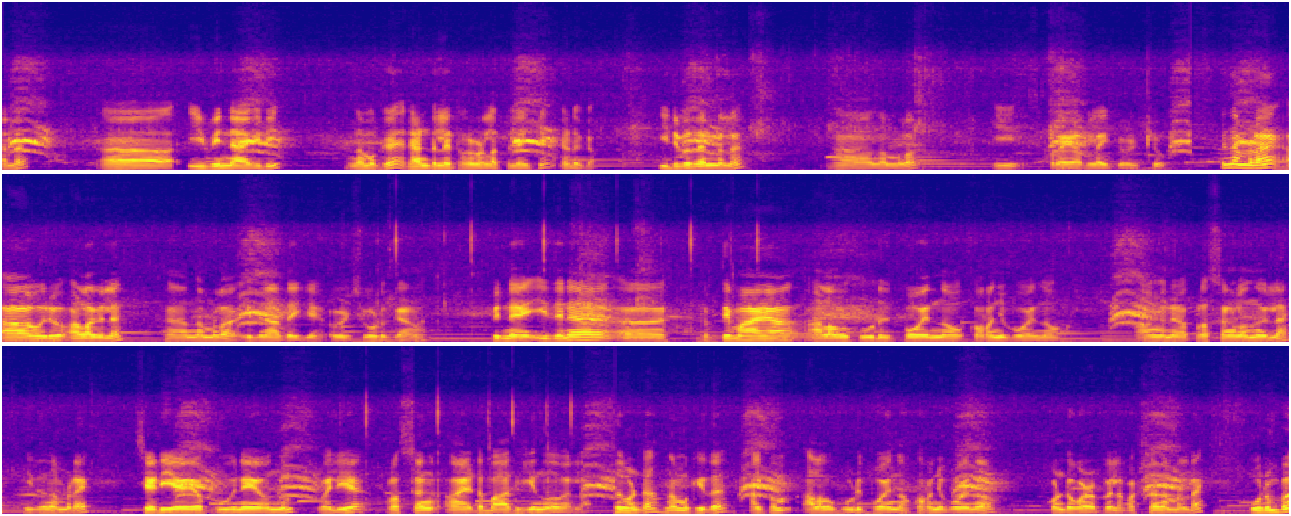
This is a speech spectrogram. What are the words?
എൽ ഈ വിനാഗിരി നമുക്ക് രണ്ട് ലിറ്റർ വെള്ളത്തിലേക്ക് എടുക്കാം. ഇരുപത് എം എൽ നമ്മൾ ഈ സ്പ്രെയറിലേക്ക് ഒഴിച്ചു. ഇത് നമ്മുടെ ആ ഒരു അളവിൽ നമ്മൾ ഇതിനകത്തേക്ക് ഒഴിച്ചു കൊടുക്കുകയാണ്. പിന്നെ ഇതിന് കൃത്യമായ അളവ് കൂടി പോയെന്നോ കുറഞ്ഞു പോയെന്നോ അങ്ങനെ പ്രശ്നങ്ങളൊന്നുമില്ല. ഇത് നമ്മുടെ ചെടിയെയോ പൂവിനെയോ ഒന്നും വലിയ പ്രശ്നമായിട്ട് ബാധിക്കുന്നതുമല്ല അതുകൊണ്ട് നമുക്കിത് അല്പം അളവ് കൂടിപ്പോയെന്നോ കുറഞ്ഞു പോയെന്നോ കൊണ്ട് കുഴപ്പമില്ല. പക്ഷേ നമ്മളുടെ ഉറുമ്പ്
